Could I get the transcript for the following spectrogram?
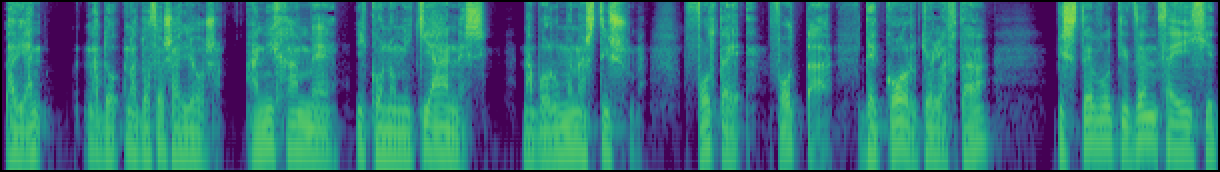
Δηλαδή, αν, να, το, να το θέσω αλλιώς. αν είχαμε οικονομική άνεση, να μπορούμε να στήσουμε φώτα, φώτα, ντεκόρ και όλα αυτά, πιστεύω ότι δεν θα είχε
